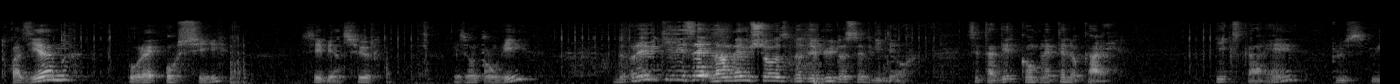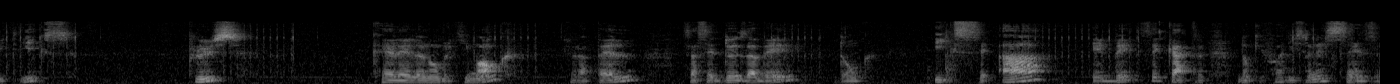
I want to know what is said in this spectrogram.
troisième pourraient aussi, si bien sûr ils ont envie, de réutiliser la même chose de début de cette vidéo, c'est-à-dire compléter le carré. x carré plus 8x plus, quel est le nombre qui manque? Je rappelle, ça c'est 2AB, donc x c'est A et B c'est 4. Donc il faut additionner 16.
